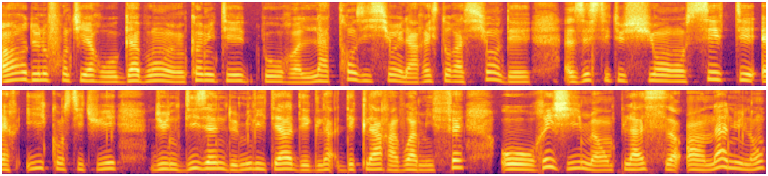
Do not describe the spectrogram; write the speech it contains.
Hors de nos frontières au Gabon, un comité pour la transition et la restauration des institutions CTRI constitué d'une dizaine de militaires déclare avoir mis fin au régime en place en annulant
